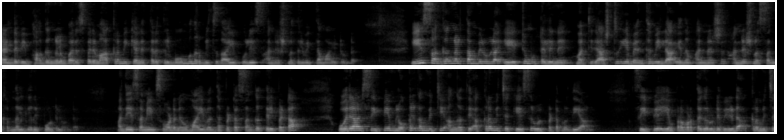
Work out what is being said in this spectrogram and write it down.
രണ്ട് വിഭാഗങ്ങളും പരസ്പരം ആക്രമിക്കാൻ ഇത്തരത്തിൽ ബോംബ് നിർമ്മിച്ചതായും പോലീസ് അന്വേഷണത്തിൽ വ്യക്തമായിട്ടുണ്ട്. ഈ സംഘങ്ങൾ തമ്മിലുള്ള ഏറ്റുമുട്ടലിന് മറ്റ് രാഷ്ട്രീയ ബന്ധമില്ല എന്നും അന്വേഷണ അന്വേഷണ സംഘം നൽകിയ റിപ്പോർട്ടിലുണ്ട്. അതേസമയം സ്ഫോടനവുമായി ബന്ധപ്പെട്ട സംഘത്തിൽപ്പെട്ട ഒരാൾ C P M local committee അംഗത്തെ ആക്രമിച്ച കേസിൽ ഉൾപ്പെട്ട പ്രതിയാണ്. സി പി ഐ എം പ്രവർത്തകരുടെ വീട് ആക്രമിച്ച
